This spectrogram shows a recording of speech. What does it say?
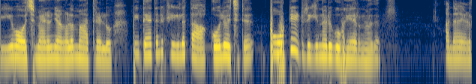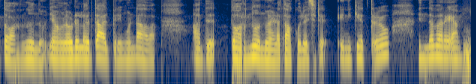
ഈ വാച്ച്മാനും ഞങ്ങളും മാത്രമേ ഉള്ളൂ. അപ്പോൾ ഇദ്ദേഹത്തിന്റെ കയ്യിൽ താക്കോൽ വെച്ചിട്ട് പൂട്ടിയിട്ടിരിക്കുന്ന ഒരു ഗുഹയായിരുന്നു അത്. അത് അയാൾ തുറന്നു തന്നു. ഞങ്ങളോടുള്ള ഒരു താല്പര്യം കൊണ്ടാവാം. അത് തുറന്നു തന്നു അയാളെ താക്കോൽ വെച്ചിട്ട്. എനിക്ക് എത്രയോ എന്താ പറയുക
